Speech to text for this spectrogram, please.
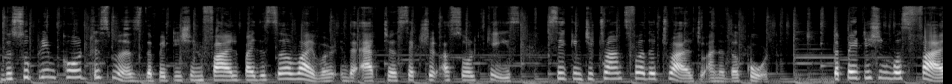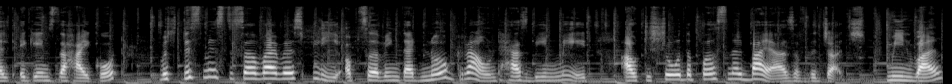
The Supreme Court dismissed the petition filed by the survivor in the actor's sexual assault case seeking to transfer the trial to another court. The petition was filed against the High Court, which dismissed the survivor's plea, observing that no ground has been made out to show the personal bias of the judge. Meanwhile,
